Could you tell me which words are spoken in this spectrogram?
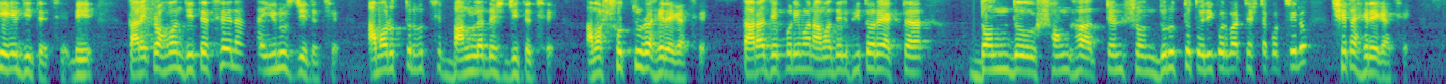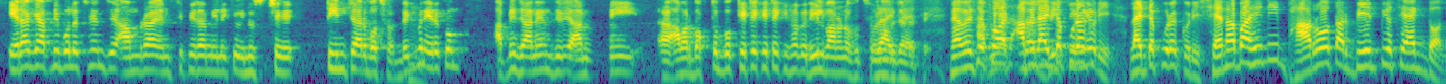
কে জিতেছে তারেক রহমান জিতেছে না ইউনুস জিতেছে? আমার উত্তর হচ্ছে বাংলাদেশ জিতেছে। আমার শত্রুরা হেরে গেছে। তারা যে পরিমাণ আমাদের ভিতরে একটা দ্বন্দ্ব সংঘাত টেনশন দূরত্ব তৈরি করবার চেষ্টা করছিল সেটা হেরে গেছে। এর আগে আপনি বলেছেন যে আমরা এনসিপিরা মিলে কি ইউনুস চেয়ে তিন চার বছর। দেখবেন এরকম আপনি জানেন যে আমি আমার বক্তব্য কেটে কেটে কীভাবে রিল বানানো হচ্ছে আমি লাইনটা পুরো করি লাইনটা পুরো করি। সেনাবাহিনী ভারত আর বিএনপি হচ্ছে এক দল।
